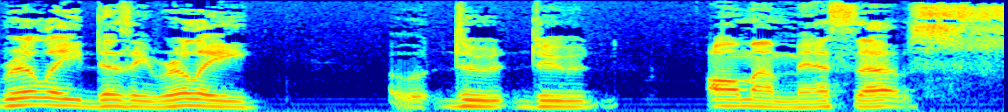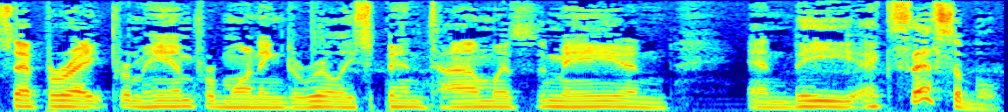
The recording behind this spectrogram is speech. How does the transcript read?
really, does he really do do all my mess ups separate from him from wanting to really spend time with me and and be accessible.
